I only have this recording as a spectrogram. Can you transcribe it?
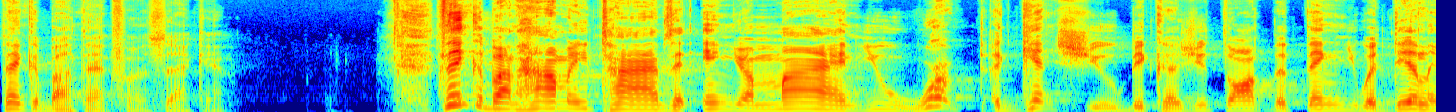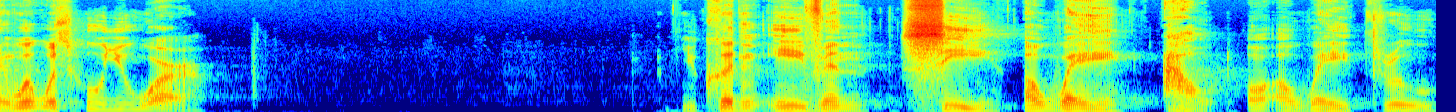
Think about that for a second. Think about how many times that in your mind you worked against you because you thought the thing you were dealing with was who you were. You couldn't even see a way out or a way through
